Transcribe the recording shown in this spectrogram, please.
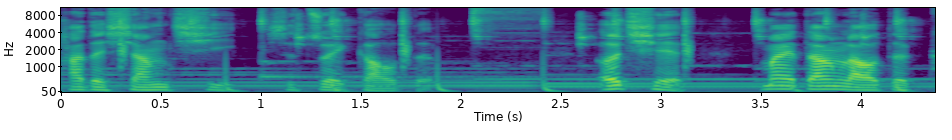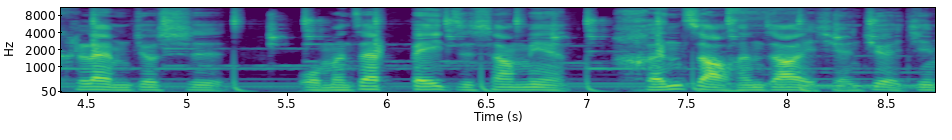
它的香气是最高的。而且麦当劳的 claim 就是我们在杯子上面很早很早以前就已经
